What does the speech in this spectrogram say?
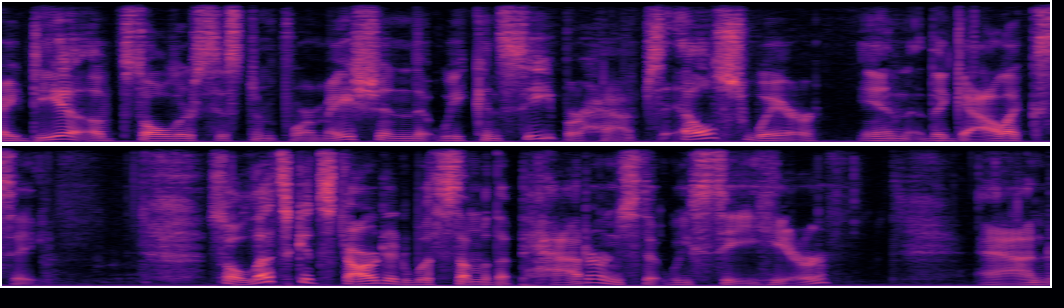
idea of solar system formation that we can see perhaps elsewhere in the galaxy. So let's get started with some of the patterns that we see here. And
